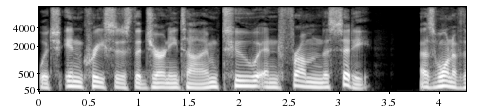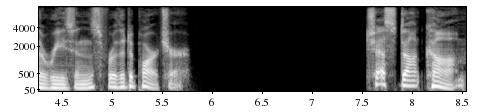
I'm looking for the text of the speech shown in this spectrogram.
which increases the journey time to and from the city, as one of the reasons for the departure. Chess.com,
